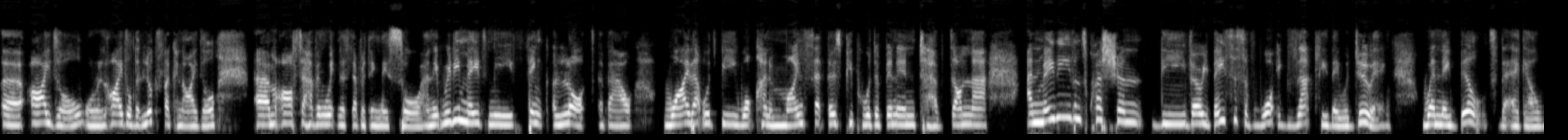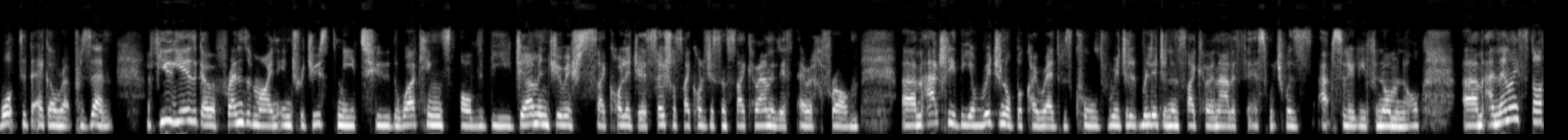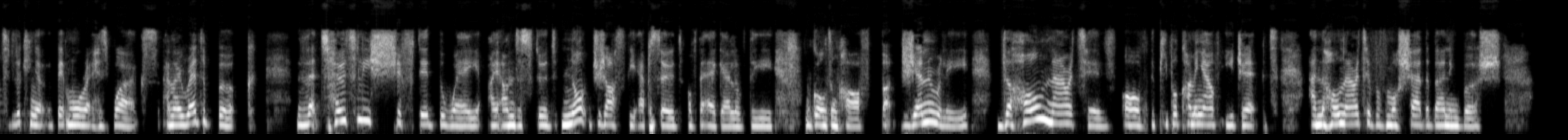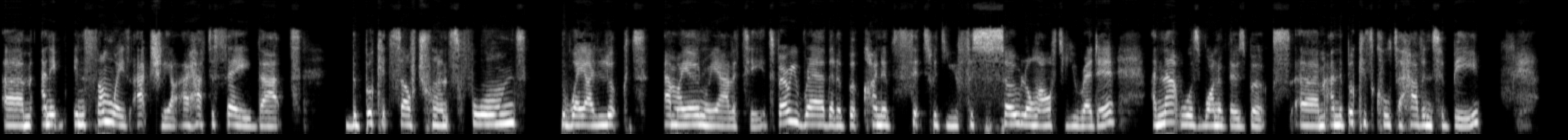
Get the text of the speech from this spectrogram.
uh, idol or an idol that looks like an idol um, after having witnessed everything they saw. And it really made me think a lot about why that would be, what kind of mindset those people would have been in to have done that, and maybe even question the very basis of what exactly they were doing when they built the Egel. What did the Egel represent? A few years ago, a friend of mine introduced me to the workings of the German Jewish psychologist, social psychologist and psychoanalyst Erich Fromm. Um, actually, the original book I read was called Religion and Psychoanalysis, which was absolutely phenomenal. Um, and then I started looking at a bit more at his works, and I read a book that totally shifted the way I understood not just the episode of the Egel of the golden calf, but generally the whole narrative of the people coming out of Egypt and the whole narrative of Moshe at the burning bush. Um, and it, in some ways, actually, I have to say that the book itself transformed the way I looked at my own reality. It's very rare that a book kind of sits with you for so long after you read it. And that was one of those books. Um, and the book is called To Have and to Be.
